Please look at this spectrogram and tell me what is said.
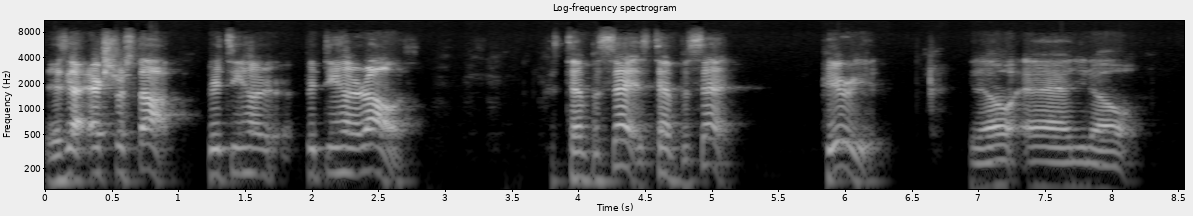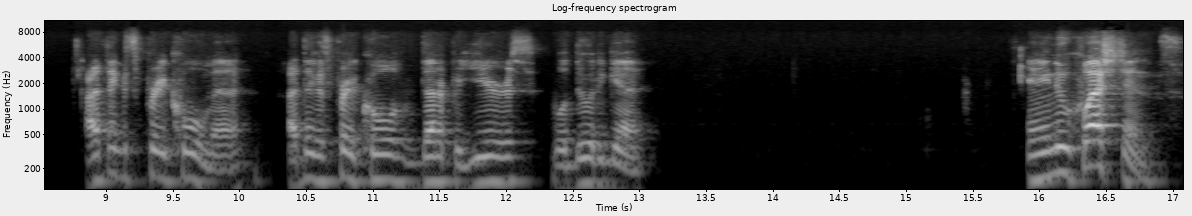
They just got extra stock, fifteen hundred fifteen hundred dollars. Because ten percent is ten percent. Period. You know, and you know, I think it's pretty cool, man. I think it's pretty cool. We've done it for years. We'll do it again. Any new questions?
